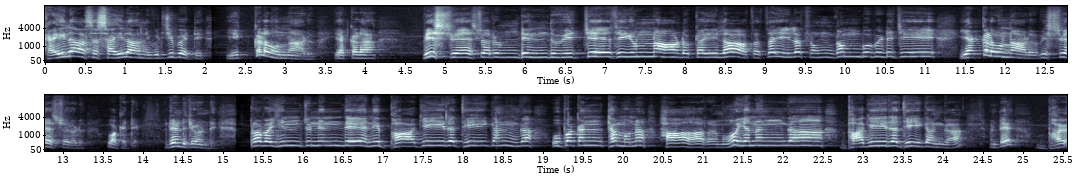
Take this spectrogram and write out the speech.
కైలాస శైలాన్ని విడిచిపెట్టి ఎక్కడ ఉన్నాడు? ఎక్కడ? విశ్వేశ్వరుండిందు విచ్చేసియున్నాడు కైలాస శైల శృంగంబు విడిచి. ఎక్కడ ఉన్నాడు విశ్వేశ్వరుడు? ఒకటి. రెండు చూడండి. ప్రవహించు నిందేని భాగీరథి గంగ ఉపకంఠమున హారమోయనంగా భాగీరథి గంగ అంటే భ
